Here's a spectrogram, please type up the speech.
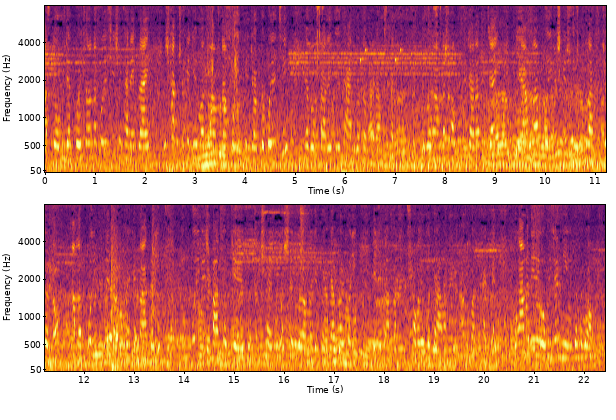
আজকে অভিযান পরিচালনা করেছি সেখানে প্রায় সাতশো কেজির মতো আমরা পলিথিন জব্দ করেছি এবং তাদের বিরুদ্ধে আইনগত ব্যবস্থা এবং আমরা সকলকে জানাতে চাই যে আমরা পরিবেশকে সুস্থ রাখার জন্য আমরা পলিথিনের ব্যবহারকে না করি এবং পরিবেশ বান্ধব যে বিষয়গুলো সেগুলো আমরা যাতে ব্যবহার করি এই জন্য আমাদের সকলের প্রতি আমাদের আহ্বান থাকবে এবং আমাদের এই অভিযান নিয়মিতভাবে অব্যাহত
